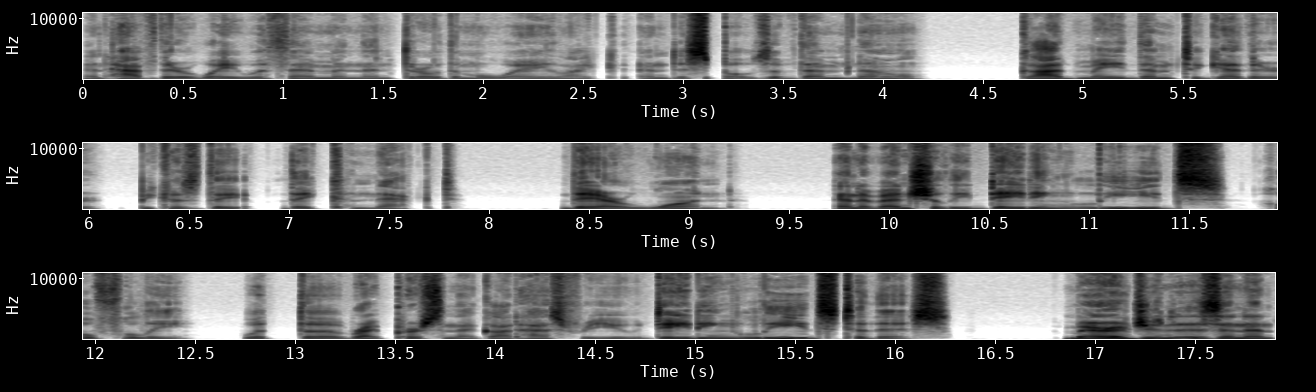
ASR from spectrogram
and have their way with them and then throw them away like and dispose of them. No. God made them together because they they connect. They are one. And eventually dating leads, hopefully, with the right person that God has for you. Dating leads to this. Marriage is in an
